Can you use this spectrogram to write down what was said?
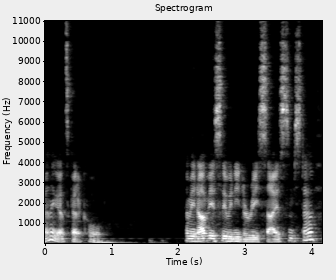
I think that's kind of cool. I mean, obviously we need to resize some stuff.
